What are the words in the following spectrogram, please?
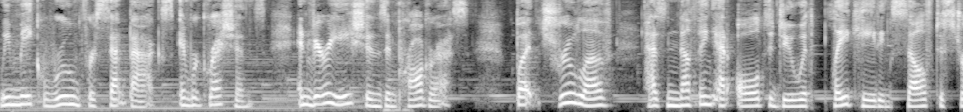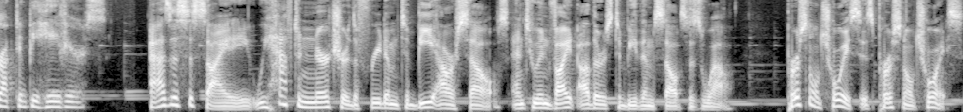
We make room for setbacks and regressions and variations in progress. But true love has nothing at all to do with placating self destructive behaviors. As a society, we have to nurture the freedom to be ourselves and to invite others to be themselves as well. Personal choice is personal choice.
